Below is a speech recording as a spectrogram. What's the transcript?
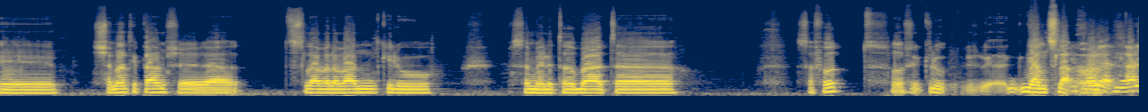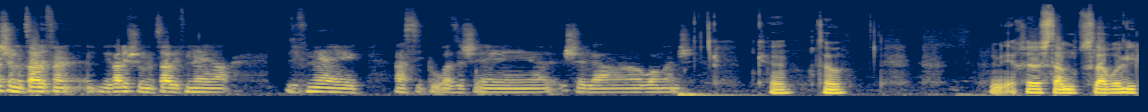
אה, שמעתי פעם שהצלב הלבן כאילו מסמל את ארבעת השפות, או שכאילו גם צלב. יכול להיות, נראה לי שהוא נוצר לפני, נראה לי שהוא נוצר לפני, לפני הסיפור הזה ש, של הרומנש. כן, טוב. אני חושב שסתם צלב רגיל.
